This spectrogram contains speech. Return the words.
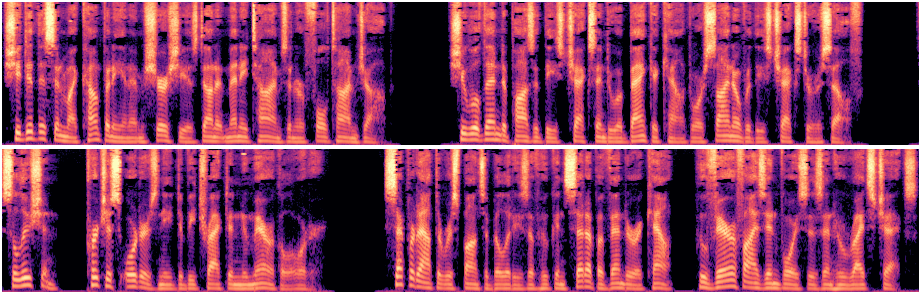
She did this in my company, and I'm sure she has done it many times in her full time job. She will then deposit these checks into a bank account or sign over these checks to herself. Solution Purchase orders need to be tracked in numerical order. Separate out the responsibilities of who can set up a vendor account, who verifies invoices, and who writes checks.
